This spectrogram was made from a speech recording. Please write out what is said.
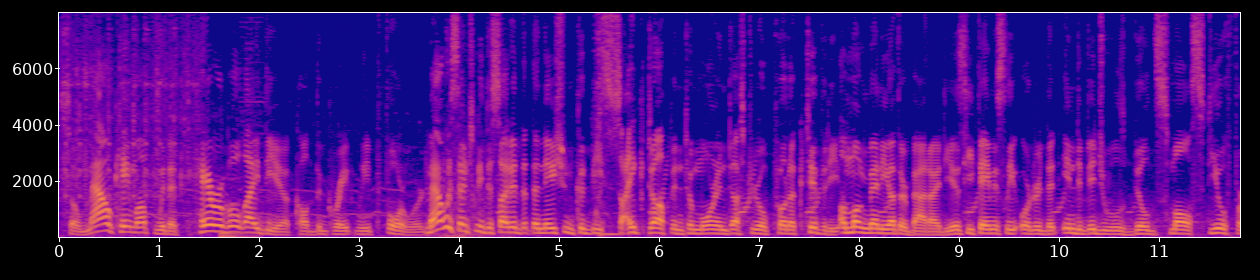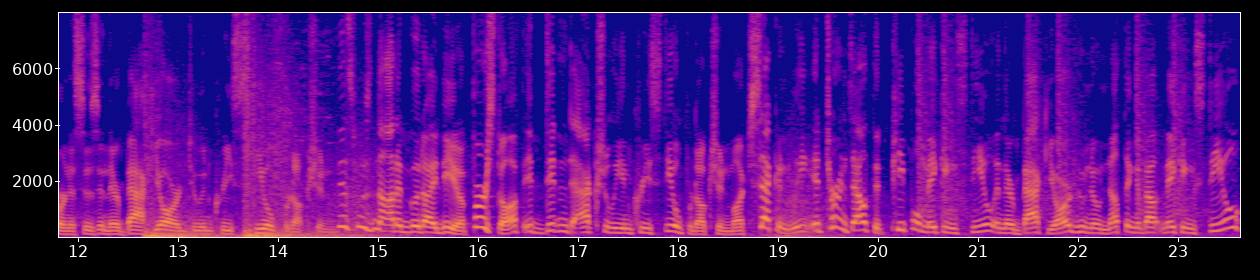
So Mao came up with a terrible idea called the Great Leap Forward. Mao essentially decided that the nation could be psyched up into more industrial productivity. Among many other bad ideas, he famously famously ordered that individuals build small steel furnaces in their backyard to increase steel production. This was not a good idea. First off, it didn't actually increase steel production much. Secondly, it turns out that people making steel in their backyard who know nothing about making steel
